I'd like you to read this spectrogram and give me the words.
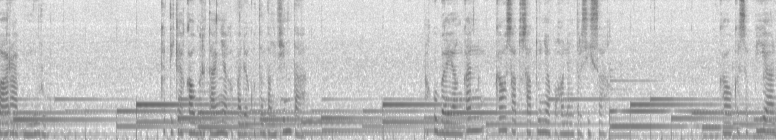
para pemburu. Ketika kau bertanya kepadaku tentang cinta, aku bayangkan kau satu-satunya pohon yang tersisa. Kau kesepian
